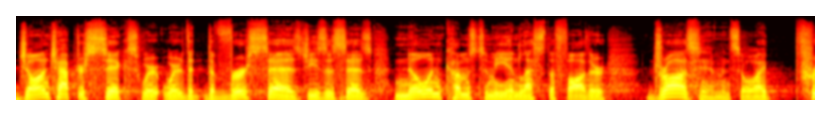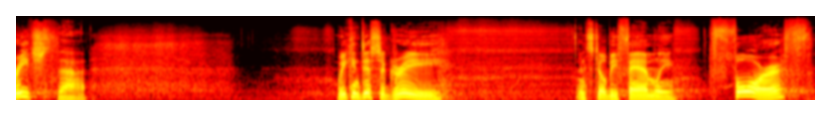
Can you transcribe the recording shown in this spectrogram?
John chapter 6, where, where the, the verse says, Jesus says, No one comes to me unless the Father draws him. And so I preached that. We can disagree and still be family. Fourth,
